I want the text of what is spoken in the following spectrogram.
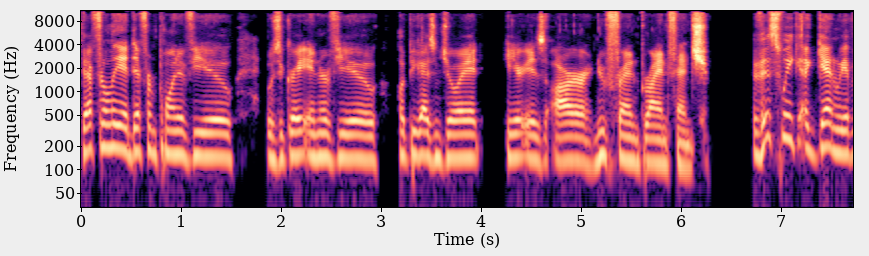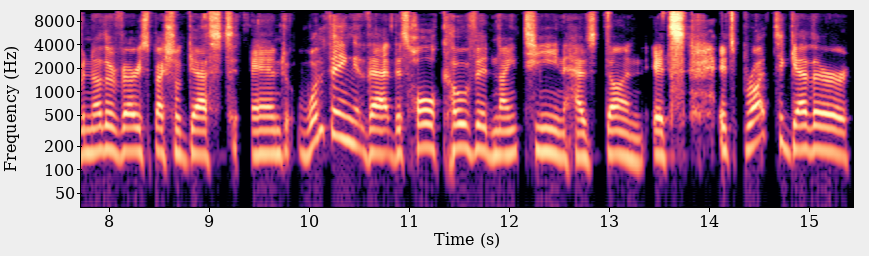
definitely a different point of view. It was a great interview. Hope you guys enjoy it. Here is our new friend, Brian Finch. This week, again, we have another very special guest. And one thing that this whole COVID 19 has done, it's it's brought together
